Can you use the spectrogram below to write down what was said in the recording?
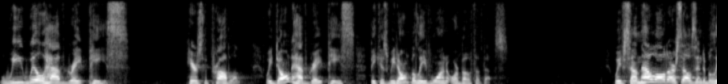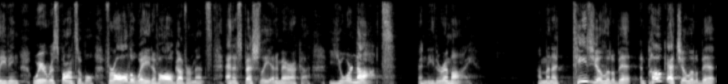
we will have great peace. Here's the problem we don't have great peace because we don't believe one or both of those. We've somehow lulled ourselves into believing we're responsible for all the weight of all governments, and especially in America. You're not, and neither am I. I'm going to tease you a little bit and poke at you a little bit,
